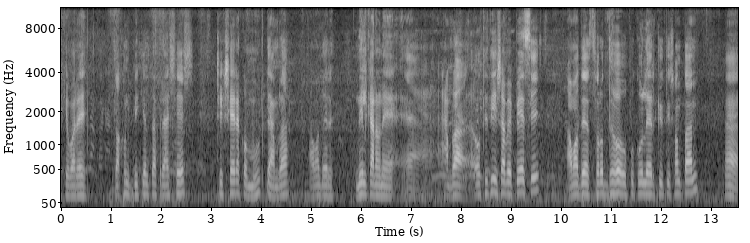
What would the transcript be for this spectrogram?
একেবারে যখন বিকেলটা প্রায় শেষ, ঠিক সেই রকম মুহূর্তে আমরা আমাদের নীলকাননে আমরা অতিথি হিসাবে পেয়েছি। আমাদের শ্রদ্ধেয় উপকূলের কৃতি সন্তান হ্যাঁ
